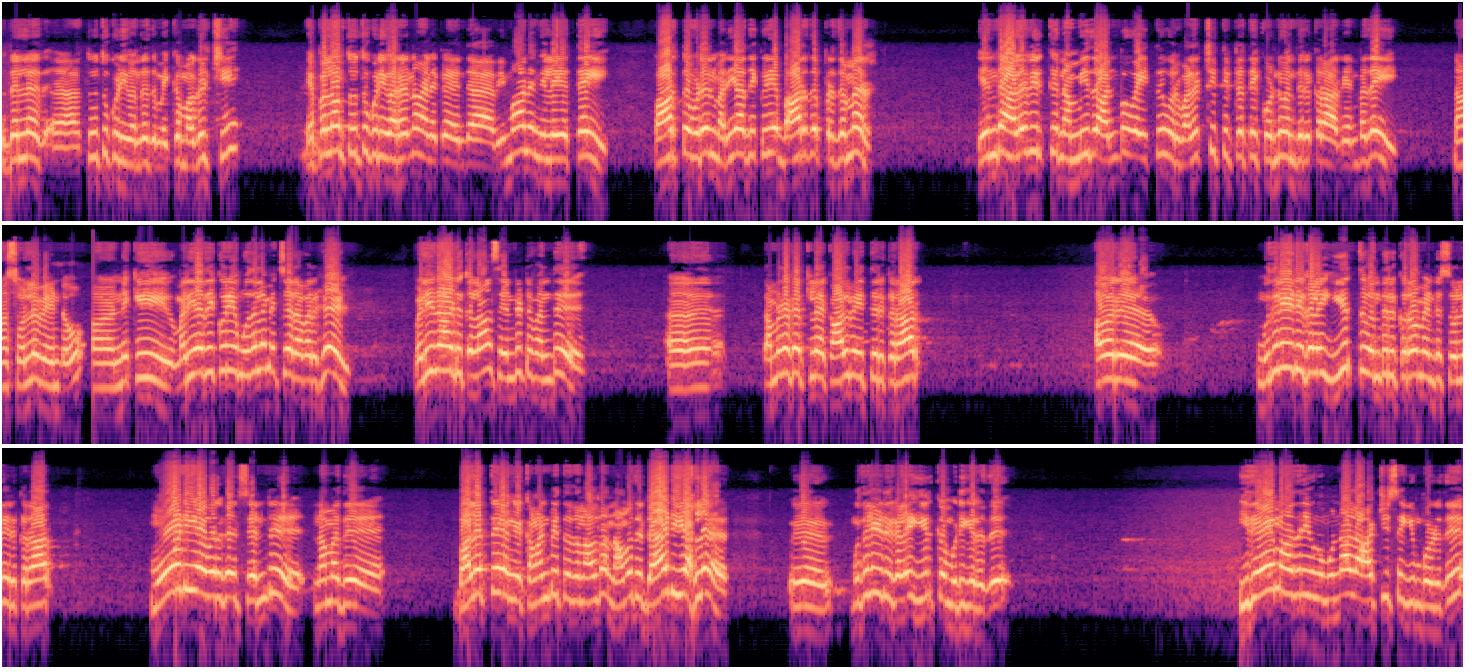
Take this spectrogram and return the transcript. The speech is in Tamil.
முதல்ல தூத்துக்குடி வந்தது மிக்க மகிழ்ச்சி. எப்பெல்லாம் தூத்துக்குடி வரேனோ எனக்கு இந்த விமான நிலையத்தை பார்த்தவுடன் மரியாதைக்குரிய பாரத பிரதமர் எந்த அளவிற்கு நம் மீது அன்பு வைத்து ஒரு வளர்ச்சி திட்டத்தை கொண்டு வந்திருக்கிறார் என்பதை நான் சொல்ல வேண்டும். இன்னைக்கு மரியாதைக்குரிய முதலமைச்சர் அவர்கள் வெளிநாடுக்கெல்லாம் சென்றுட்டு வந்து தமிழகத்துல கால் வைத்திருக்கிறார். அவர் முதலீடுகளை ஈர்த்து வந்திருக்கிறோம் என்று சொல்லியிருக்கிறார். மோடி அவர்கள் சென்று நமது பலத்தை அங்கே காண்பித்ததனால் தான் நமது டேடியால முதலீடுகளை ஈர்க்க முடிகிறது. இதே மாதிரி இவங்க முன்னால் ஆட்சி செய்யும் பொழுது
